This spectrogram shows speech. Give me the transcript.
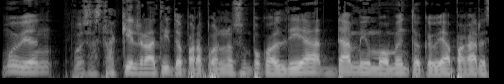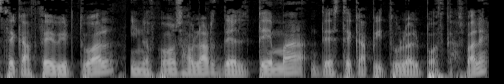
Muy bien, pues hasta aquí el ratito para ponernos un poco al día. Dame un momento que voy a apagar este café virtual y nos podemos hablar del tema de este capítulo del podcast, ¿vale?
